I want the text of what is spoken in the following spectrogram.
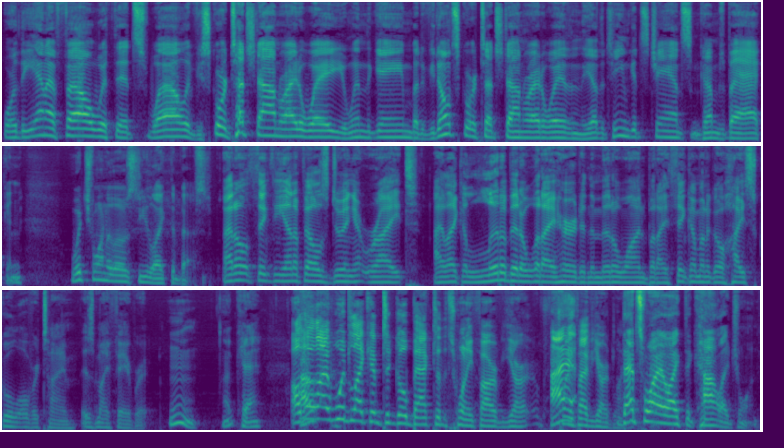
Or the NFL with its, well, if you score a touchdown right away, you win the game. But if you don't score a touchdown right away, then the other team gets a chance and comes back. And which one of those do you like the best? I don't think the NFL is doing it right. I like a little bit of what I heard in the middle one, but I think I'm going to go high school overtime is my favorite. Hmm, okay. Although I would like him to go back to the 25 yard, 25 yard line. That's why I like the college one.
